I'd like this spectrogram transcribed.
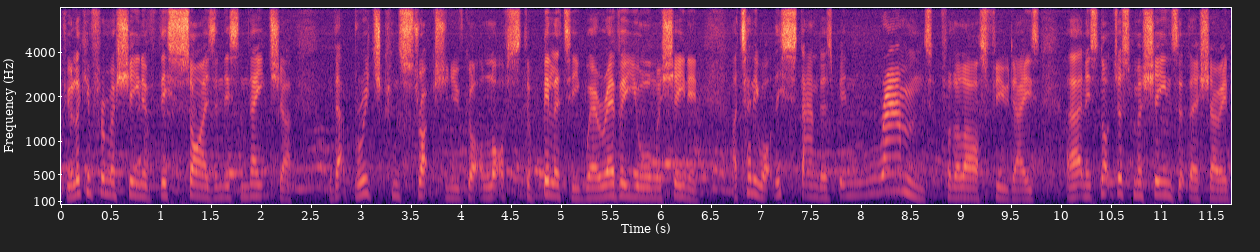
If you're looking for a machine of this size and this nature, with that bridge construction, you've got a lot of stability wherever you're machining. I tell you what, this stand has been rammed for the last few days, uh, and it's not just machines that they're showing.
